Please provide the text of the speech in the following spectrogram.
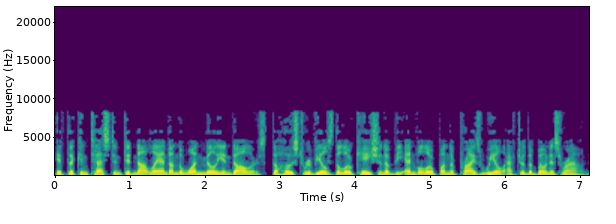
If the contestant did not land on the $1 million, the host reveals the location of the envelope on the prize wheel after the bonus round.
